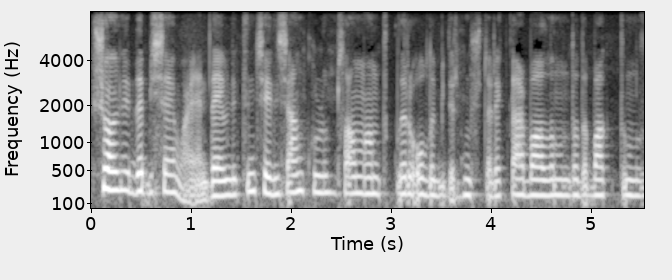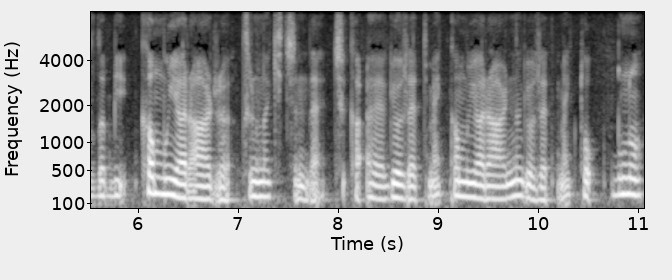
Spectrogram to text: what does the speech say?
şöyle de bir şey var yani devletin çelişen kurumsal mantıkları olabilir. Müşterekler bağlamında da baktığımızda bir kamu yararı tırnak içinde e, gözetmek, kamu yararını gözetmek. Bunu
